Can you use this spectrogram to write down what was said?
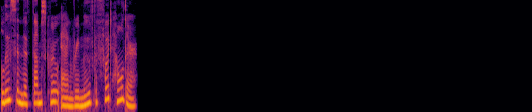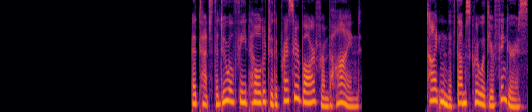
Loosen the thumb screw and remove the foot holder. Attach the dual feed holder to the presser bar from behind. Tighten the thumb screw with your fingers.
